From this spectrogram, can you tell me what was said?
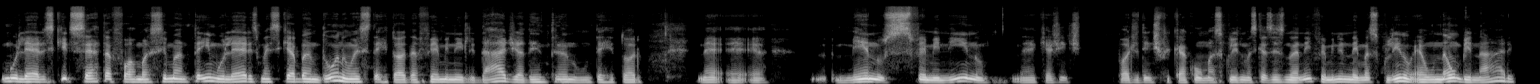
mulheres que, de certa forma, se mantêm mulheres, mas que abandonam esse território da feminilidade, adentrando um território né, é, é, menos feminino, né, que a gente pode identificar como masculino, mas que às vezes não é nem feminino nem masculino, é um não binário,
